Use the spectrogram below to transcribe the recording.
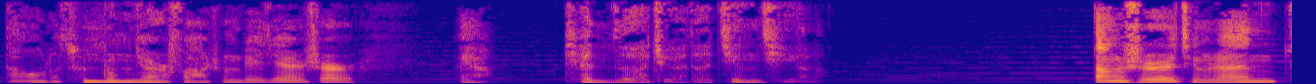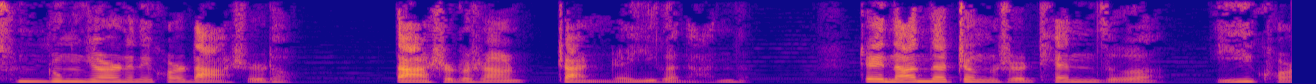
到了村中间，发生这件事儿，哎呀，天泽觉得惊奇了。当时竟然村中间的那块大石头。大石头上站着一个男的，这男的正是天泽一块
